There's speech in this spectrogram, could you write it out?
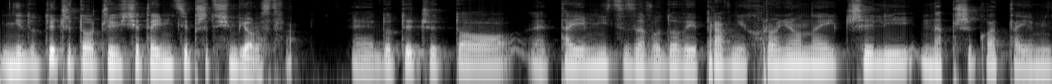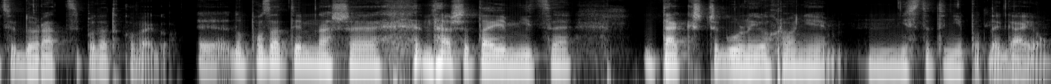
Nie dotyczy to oczywiście tajemnicy przedsiębiorstwa. E, dotyczy to tajemnicy zawodowej prawnie chronionej, czyli na przykład tajemnicy doradcy podatkowego. No poza tym nasze, nasze tajemnice tak szczególnej ochronie niestety nie podlegają.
